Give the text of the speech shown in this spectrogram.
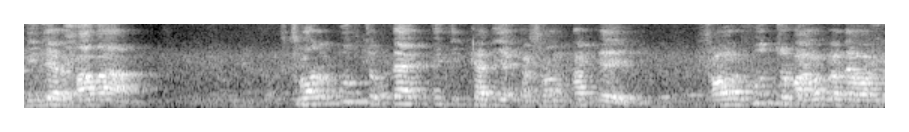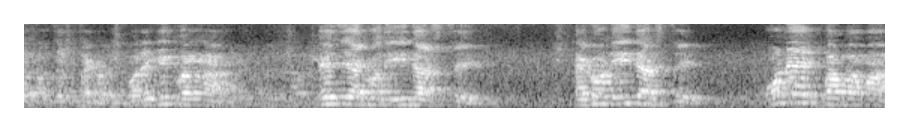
নিজের বাবা সর্বোচ্চ ত্যাগ তিতিক্ষা দিয়ে একটা সন্তানকে সর্বোচ্চ ভালোটা দেওয়ার জন্য চেষ্টা করে। করে কি করে না? এই যে এখন ঈদ আসছে। এখন ঈদ আসছে। অনেক বাবা মা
